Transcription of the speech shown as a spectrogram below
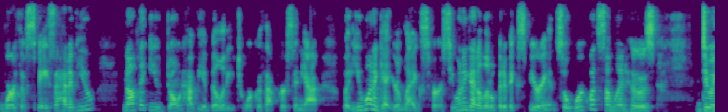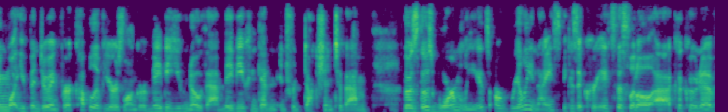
worth of space ahead of you. Not that you don't have the ability to work with that person yet, but you want to get your legs first. You want to get a little bit of experience. So work with someone who's doing what you've been doing for a couple of years longer. Maybe you know them. Maybe you can get an introduction to them. Those those warm leads are really nice because it creates this little uh, cocoon of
